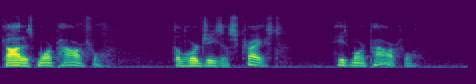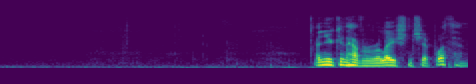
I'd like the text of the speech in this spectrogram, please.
God is more powerful. The Lord Jesus Christ. He's more powerful. And you can have a relationship with him,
